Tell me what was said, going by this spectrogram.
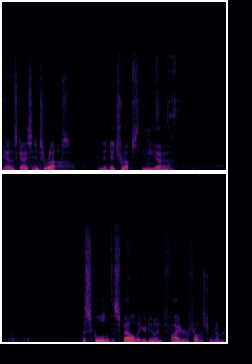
Yeah, this guy's interrupt, and it interrupts the uh, the school of the spell that you're doing, fire or frost or whatever.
